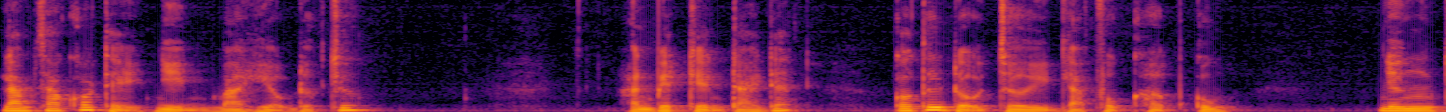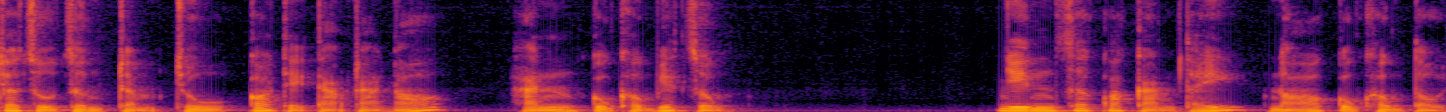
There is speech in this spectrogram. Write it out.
làm sao có thể nhìn mà hiểu được chứ? Hắn biết trên trái đất có thứ đồ chơi là phục hợp cung, nhưng cho dù Dương Trầm Trù có thể tạo ra nó, hắn cũng không biết dùng. Nhìn sơ qua cảm thấy nó cũng không tồi.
